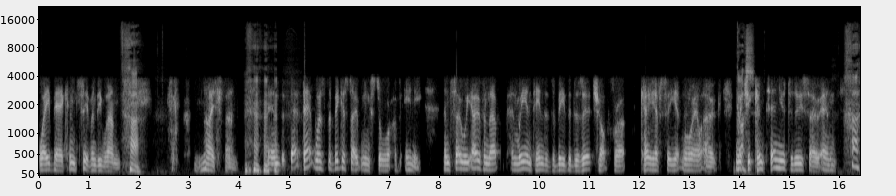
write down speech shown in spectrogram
way back in 71. Huh. nice fun. and that, that was the biggest opening store of any. And so we opened up and we intended to be the dessert shop for KFC at Royal Oak, Gosh. which it continued to do so. And huh.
